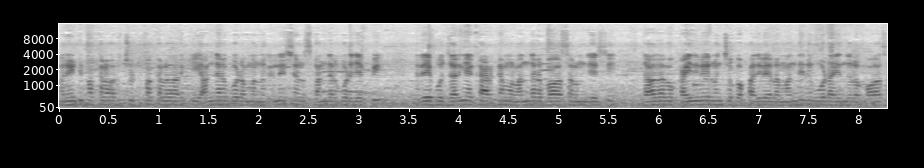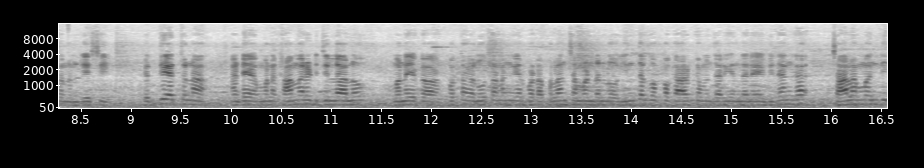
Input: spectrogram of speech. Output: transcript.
మన ఇంటి పక్కల వారి చుట్టుపక్కల వారికి అందరూ కూడా మన రిలేషన్స్కి అందరూ కూడా చెప్పి రేపు జరిగే కార్యక్రమాలు అందరూ భాగస్వామ్యం చేసి దాదాపు ఒక ఐదు వేల నుంచి ఒక పదివేల మందిని కూడా ఇందులో భాగస్వామ్యం చేసి పెద్ద ఎత్తున అంటే మన కామారెడ్డి జిల్లాలో మన యొక్క కొత్తగా నూతనంగా ఏర్పడ్డ పలంచ మండలంలో ఇంత గొప్ప కార్యక్రమం జరిగిందనే విధంగా చాలామంది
